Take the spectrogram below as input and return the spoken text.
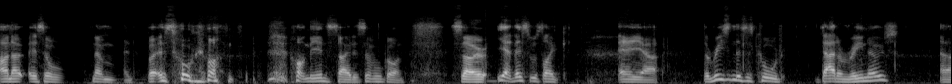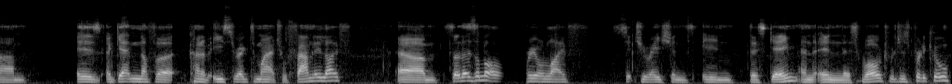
Oh no, it's all never mind. But it's all gone on the inside. It's all gone. So yeah, this was like a uh, the reason this is called Dadarinos um, is again another kind of Easter egg to my actual family life. Um, so there's a lot of real life situations in this game and in this world, which is pretty cool.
